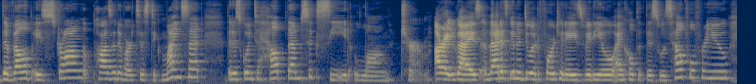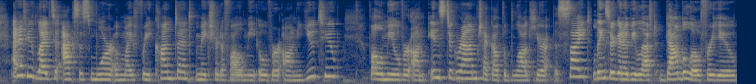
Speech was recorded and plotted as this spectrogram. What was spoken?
develop a strong, positive artistic mindset that is going to help them succeed long term. All right, you guys, that is going to do it for today's video. I hope that this was helpful for you. And if you'd like to access more of my free content, make sure to follow me over on YouTube. Follow me over on Instagram. Check out the blog here at the site. Links are going to be left down below for you.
